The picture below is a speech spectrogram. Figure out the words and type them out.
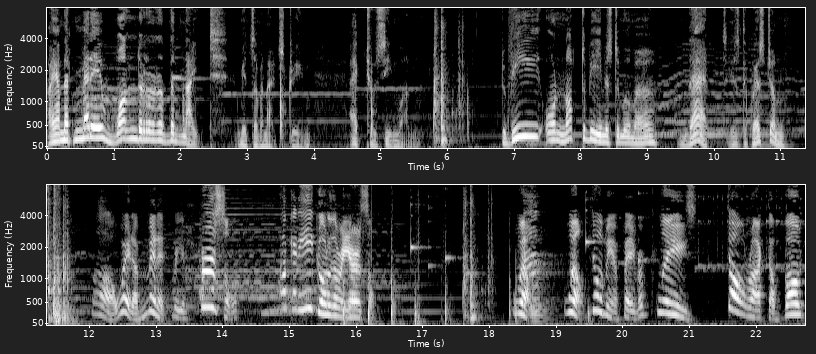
I am that merry wanderer of the night, Midsummer Night's Dream. Act Two, Scene One. To be or not to be, Mr. Moomer, that is the question. Oh, wait a minute. Rehearsal? How can he go to the rehearsal? Will, Will, do me a favor, please. Don't rock the boat.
